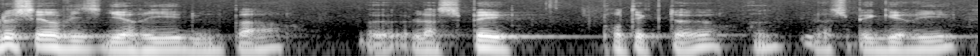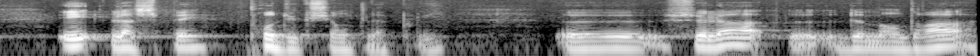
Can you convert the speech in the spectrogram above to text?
le service guerrier d'une part, euh, l'aspect protecteur, hein, l'aspect guerrier, et l'aspect production de la pluie. Euh, cela demandera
